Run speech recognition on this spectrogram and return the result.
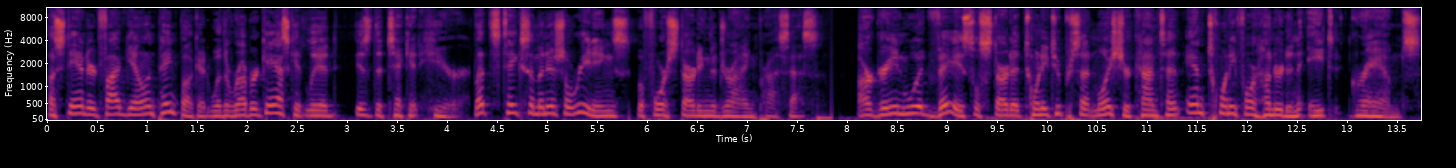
A standard 5 gallon paint bucket with a rubber gasket lid is the ticket here. Let's take some initial readings before starting the drying process. Our green wood vase will start at 22% moisture content and 2408 grams.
